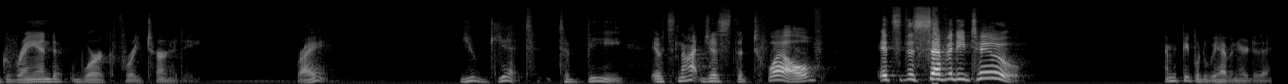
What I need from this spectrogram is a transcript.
grand work for eternity. Right? You get to be, it's not just the 12, it's the 72. How many people do we have in here today?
